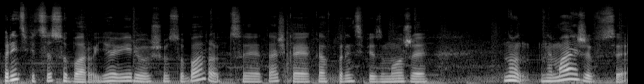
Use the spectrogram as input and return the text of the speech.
В принципі, це Subaru. Я вірю, що Subaru це тачка, яка в принципі зможе. Ну, не майже все.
